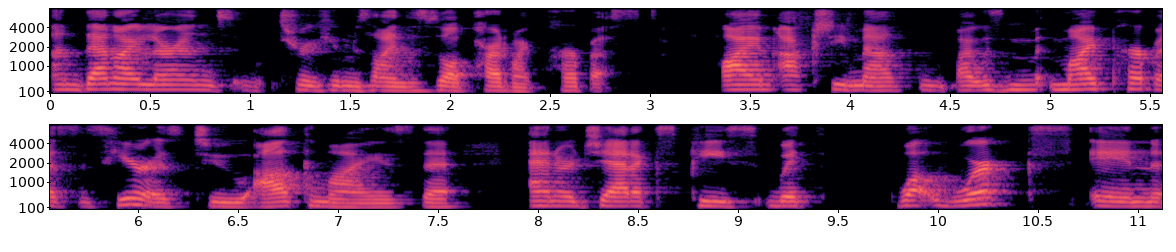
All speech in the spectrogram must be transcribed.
And then I learned through human design, this is all part of my purpose. I'm actually, I was, my purpose is here is to alchemize the energetics piece with what works in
